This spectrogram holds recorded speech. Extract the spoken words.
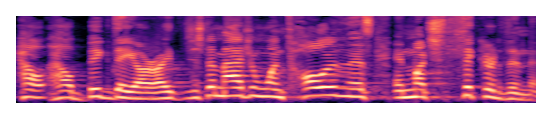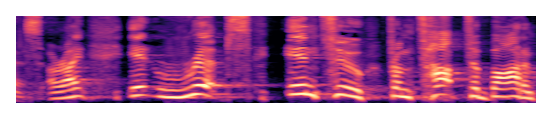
how, how big they are, right? Just imagine one taller than this and much thicker than this, all right? It rips into, from top to bottom,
